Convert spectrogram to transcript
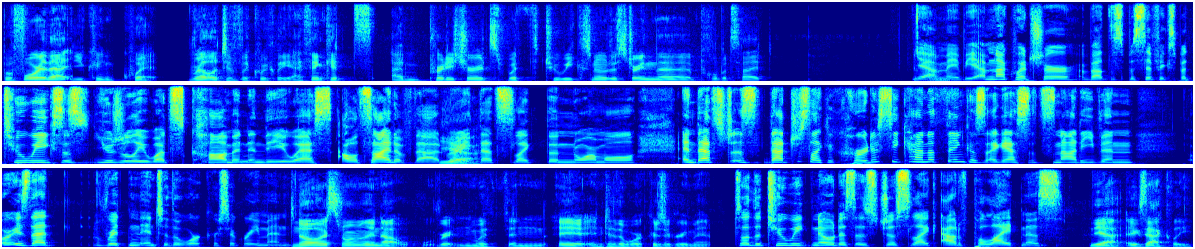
Before that, you can quit relatively quickly. I think it's, I'm pretty sure it's with two weeks notice during the Probezeit. Yeah, um, maybe. I'm not quite sure about the specifics, but two weeks is usually what's common in the US outside of that, Yeah. right? That's like the normal. And that's just that just like a courtesy kind of thing because I guess it's not even or is that written into the workers agreement? No, it's normally not written within into the workers agreement. So the 2 week notice is just like out of politeness. Yeah, exactly.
